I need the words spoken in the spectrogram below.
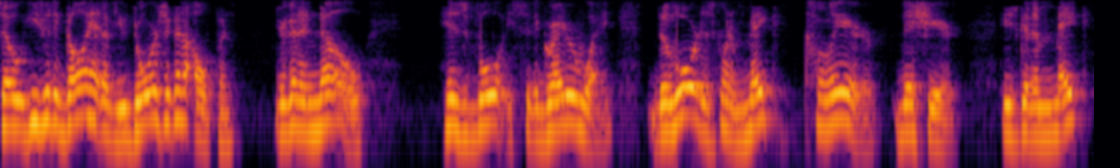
So he's going to go ahead of you. Doors are going to open. You're going to know his voice in a greater way. The Lord is going to make clear this year. He's going to make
